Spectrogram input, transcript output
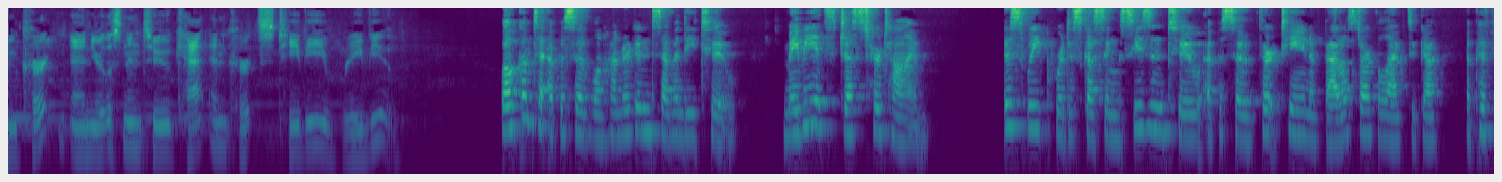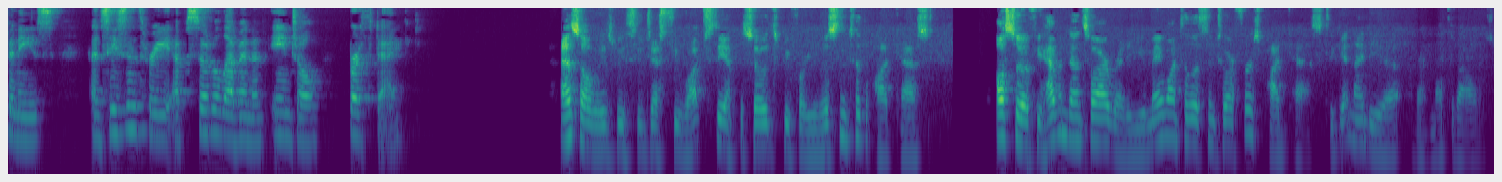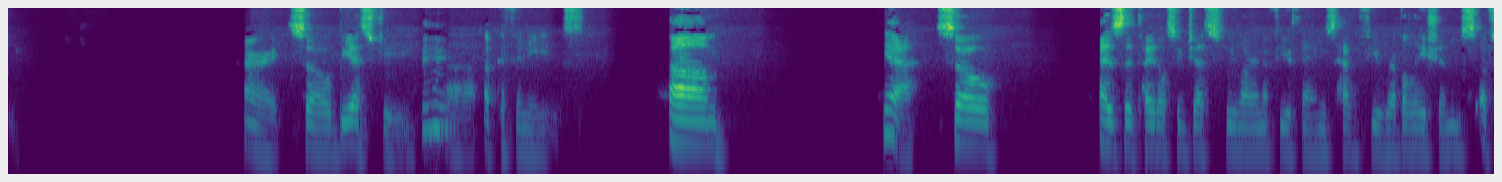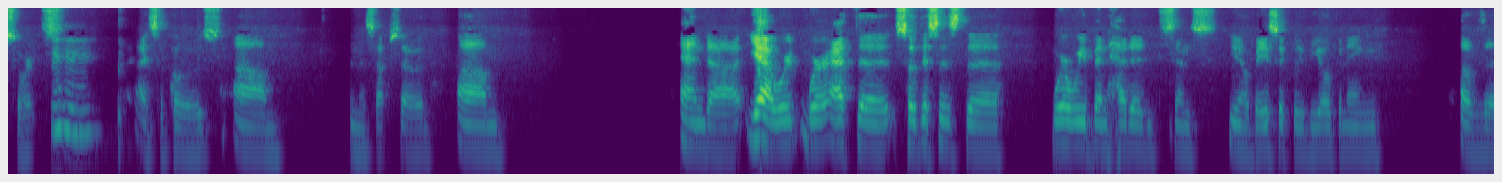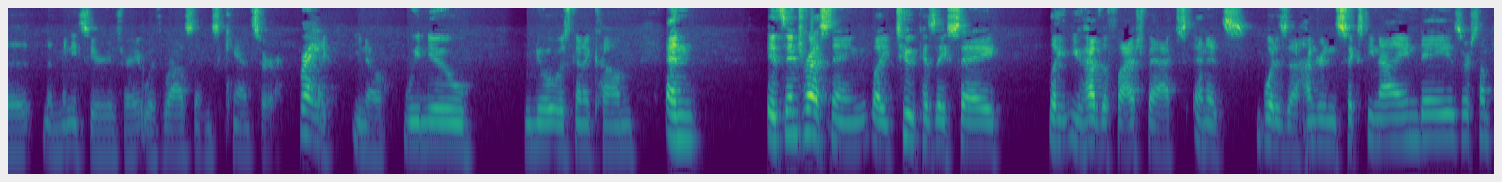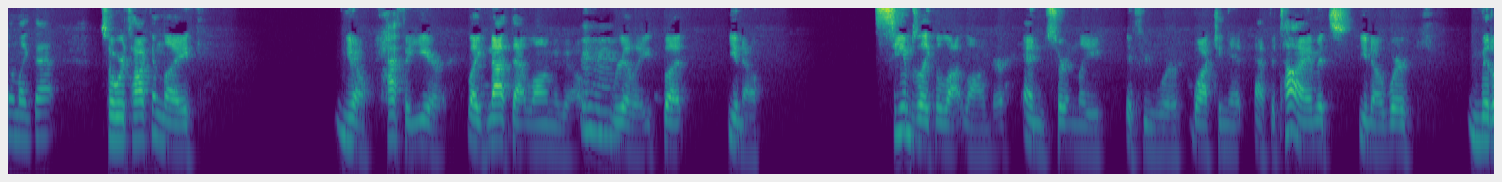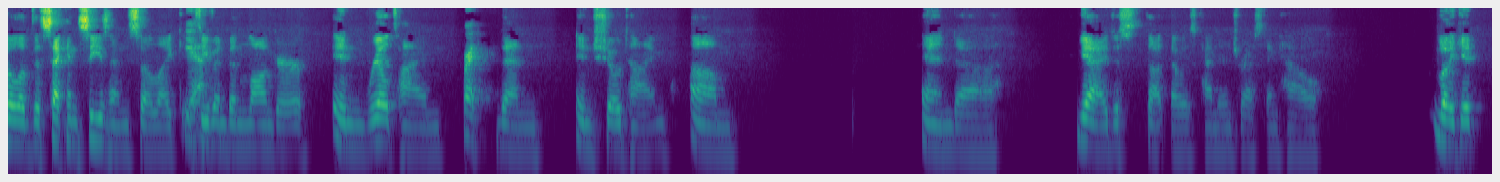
Kat. And I'm Kurt, and you're listening to Kat and Kurt's TV Review. Welcome to episode 172. Maybe it's just her time. This week we're discussing season 2, episode 13 of Battlestar Galactica Epiphanies, and season 3, episode 11 of Angel Birthday. As always, we suggest you watch the episodes before you listen to the podcast. Also, if you haven't done so already, you may want to listen to our first podcast to get an idea of our methodology. All right, so BSG, Mhm. uh, Epiphanies. Um, yeah, so as the title suggests, we learn a few things, have a few revelations of sorts. Mm-hmm. I suppose, um, in this episode. Um, and uh, yeah, we're we're at the so this is the where we've been headed since you know basically the opening of the the miniseries, right? With Rosalind's cancer, Right. like you know we knew we knew it was going to come, and it's interesting, like too, because they say like you have the flashbacks, and it's what is it, 169 days or something like that. So we're talking like, you know, half a year, like not that long ago, Mhm. really, but you know, seems like a lot longer. And certainly, if you were watching it at the time, it's you know we're middle of the second season, so like it's even been longer in real time right. than in Showtime. Um, and uh, yeah, I just thought that was kind of interesting how, like, it,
